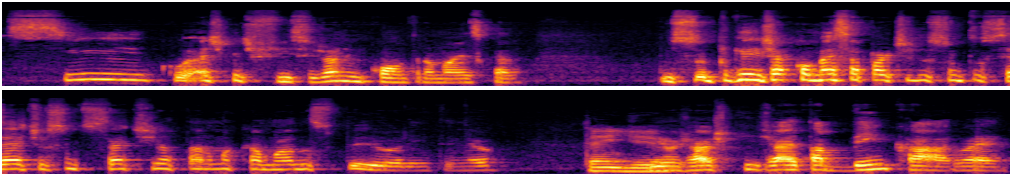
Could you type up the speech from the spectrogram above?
5, acho que é difícil, já não encontra mais, cara. Porque já começa a partir do assunto 7, o assunto 7 já está numa camada superior, entendeu? Entendi. E eu já acho que já está bem caro, é.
